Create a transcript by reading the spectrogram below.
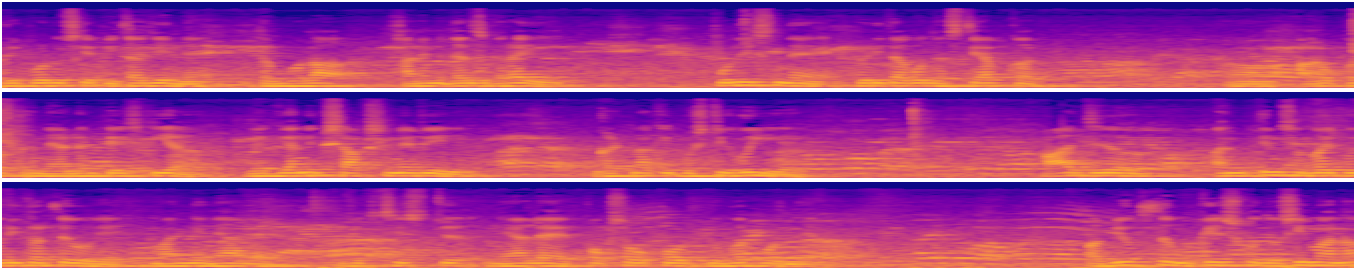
रिपोर्ट उसके पिताजी ने दम्बोला थाने में दर्ज कराई। पुलिस ने पीड़िता को दस्तियाब कर आरोप पत्र न्यायालय में पेश किया। वैज्ञानिक साक्ष्य में भी घटना की पुष्टि हुई है। आज अंतिम सुनवाई पूरी करते हुए माननीय न्यायालय, विशिष्ट न्यायालय, पोक्सो कोर्ट, डूंगरपुर ने अभियुक्त मुकेश को दोषी माना।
